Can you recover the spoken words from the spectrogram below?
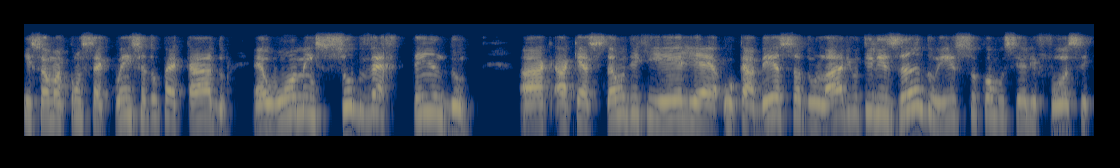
isso é uma consequência do pecado. é o homem subvertendo a, a questão de que ele é o cabeça do lar e utilizando isso como se ele fosse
